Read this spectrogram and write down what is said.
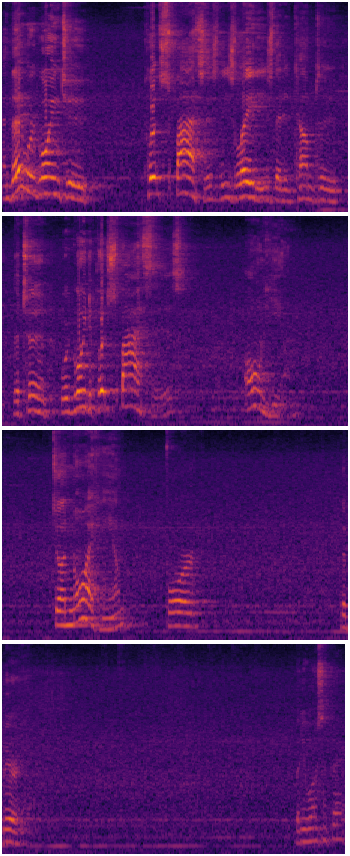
And they were going to put spices, these ladies that had come to the tomb were going to put spices on him to anoint him for the burial. But he wasn't there.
